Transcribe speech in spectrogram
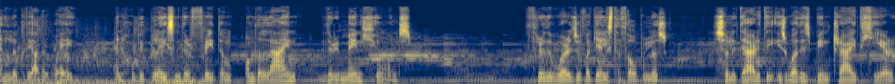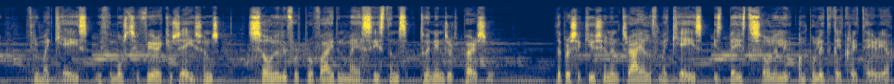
and look the other way, and who be placing their freedom on the line they remain humans. Through the words of Vangelis Stathopoulos, solidarity is what is being tried here through my case with the most severe accusations solely for providing my assistance to an injured person the prosecution and trial of my case is based solely on political criteria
